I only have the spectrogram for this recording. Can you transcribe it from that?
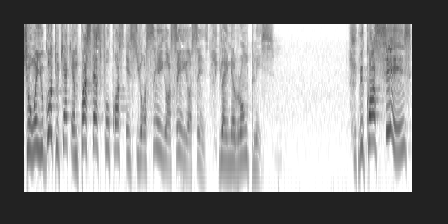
So when you go to church and pastor's focus is your sin, your sin, your sins, you are in the wrong place. Because sins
